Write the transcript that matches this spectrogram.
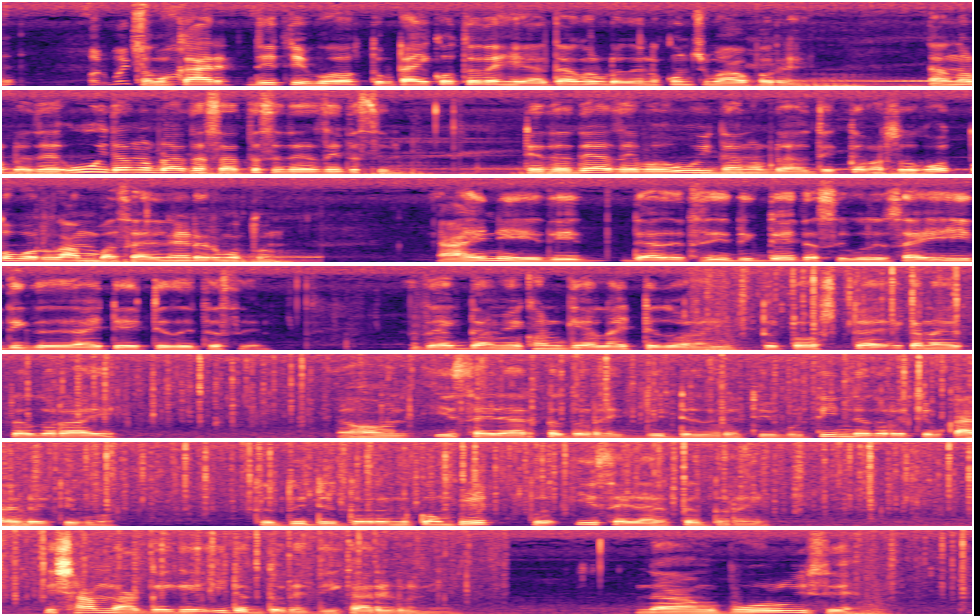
তো কারেন্ট দিতে তো তাই করতে দেখে দানবটা যেন কোন সময় পরে দানবটা যে উই দানবটা আস্তে আস্তে দেওয়া যাইতেছে। এটা দেওয়া যাইব উই দানবটা দেখতে পারছ কত বড় লম্বা সাইলেন্টের মতন। আইনি এদিক দেওয়া যাইতেছে দিয়ে যাইতেছে, বুঝেছে? এই দিক দিয়ে আইটে আইটে যাইতেছে। তো একদম এখন গিয়ে লাইটটা ধরাই, তো টর্চটা এখানে একটা ধরাই, এখন এই সাইডে আরেকটা ধরাই, দুইটা ধরে তুইব তিনটা ধরে তুইব কারেন্ট হইতেইব তো দুইটা ধরানি কমপ্লিট তো এই সাইডে আরেকটা ধরাই। এই সামনে আগে গিয়ে ইটার ধরে দিই কারেন্ট নি না, আমার বড় হইছে।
